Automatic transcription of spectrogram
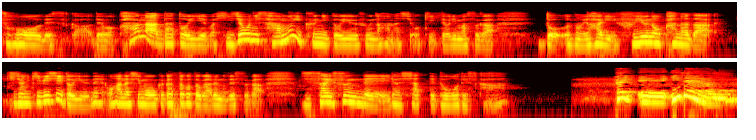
そうですか。では、カナダといえば非常に寒い国というふうな話を聞いておりますが、どあのやはり冬のカナダ、非常に厳しいというね、お話も伺ったことがあるのですが、実際住んでいらっしゃってどうですか？はい、えー以前あの、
